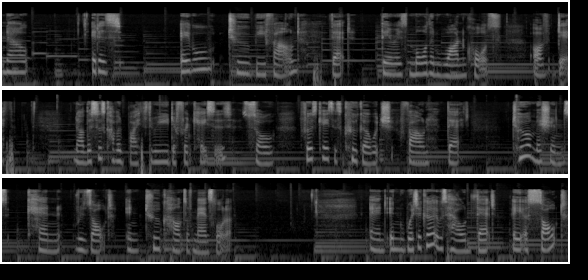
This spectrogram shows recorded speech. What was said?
Now, it is able to be found that there is more than one cause of death. Now, this is covered by three different cases. So, first case is Kuka, which found that two omissions can result in two counts of manslaughter. And in Witika, it was held that a assault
